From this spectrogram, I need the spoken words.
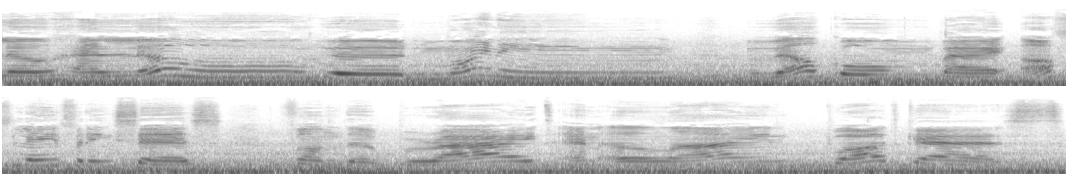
Hallo, hallo, good morning. Welkom bij aflevering 6 van de Bright and Align podcast.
